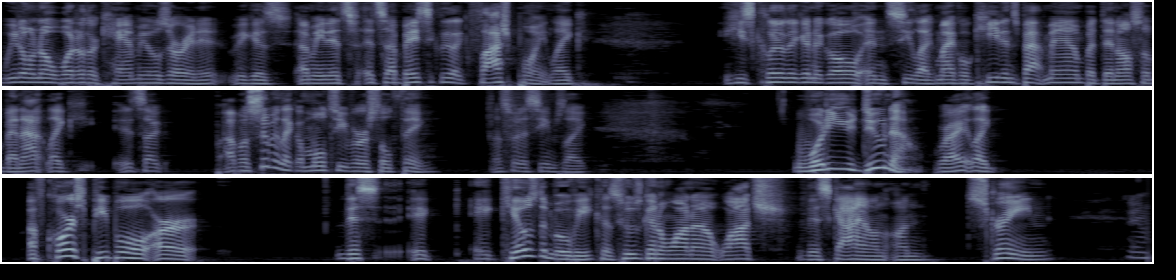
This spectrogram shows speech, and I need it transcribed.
We don't know what other cameos are in it because I mean it's it's basically like Flashpoint. Like he's clearly gonna go and see like Michael Keaton's Batman, but then also Ben At like it's like I'm assuming like a multiversal thing. That's what it seems like. What do you do now, right? Like, of course, people are this. It it kills the movie because who's gonna want to watch this guy on on screen? Yeah.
